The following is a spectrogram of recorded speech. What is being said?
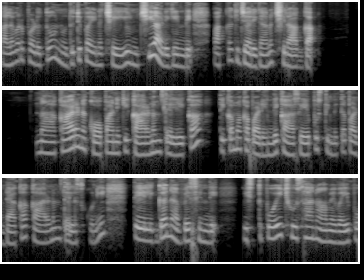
కలవరపడుతూ నుదుటిపైన చెయ్యి ఉంచి అడిగింది. పక్కకి జరిగాను చిరాగ్గా. నా కారణ కోపానికి కారణం తెలియక తికమక పడింది. కాసేపు స్థిమితపడ్డాక కారణం తెలుసుకుని తేలిగ్గా నవ్వేసింది. విస్తుపోయి చూశాను ఆమె వైపు.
